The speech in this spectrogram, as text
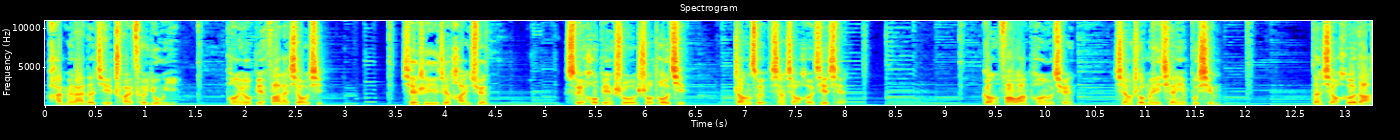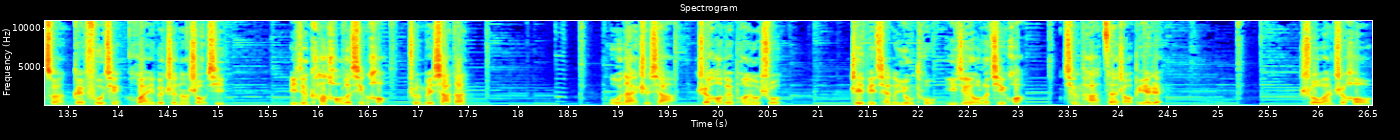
还没来得及揣测用意，朋友便发来消息，先是一阵寒暄，随后便说手头紧，张嘴向小何借钱。刚发完朋友圈，想说没钱也不行，但小何打算给父亲换一个智能手机，已经看好了型号，准备下单。无奈之下，只好对朋友说。这笔钱的用途已经有了计划，请他再找别人。说完之后，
